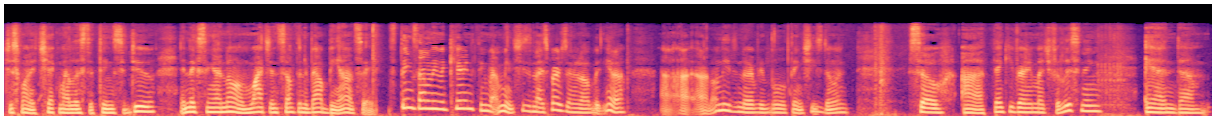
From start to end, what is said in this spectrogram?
just want to check my list of things to do. And next thing I know, I'm watching something about Beyonce. It's things I don't even care anything about. I mean, she's a nice person and all, but you know, I, I don't need to know every little thing she's doing. So uh, thank you very much for listening. And um,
